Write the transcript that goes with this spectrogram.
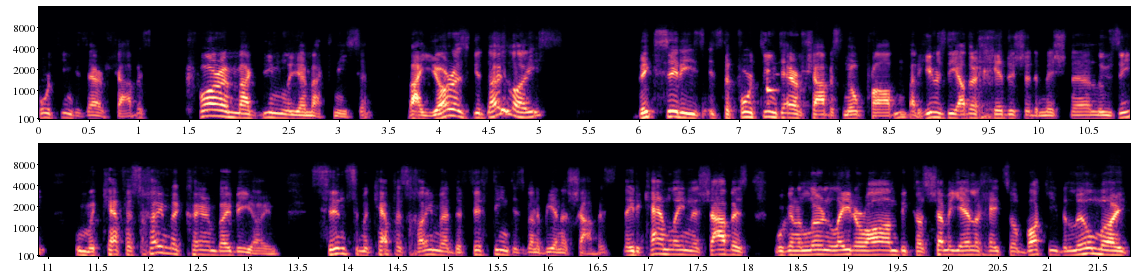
14th is Erev Shabbos? Kforim Magdim Liyam Aknisa. Vayoras Gedoylois. Big cities, it's the 14th Erev Shabbos, no problem. But here's the other Chiddush of the Mishnah, Luzi. Umekefes Chayma Karen Baby Yom. Since Mekefes Chayma, the 15th is going to be on a Shabbos. They can lay in a Shabbos. We're going to learn later on because Shema so Baki the Lilmoid,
